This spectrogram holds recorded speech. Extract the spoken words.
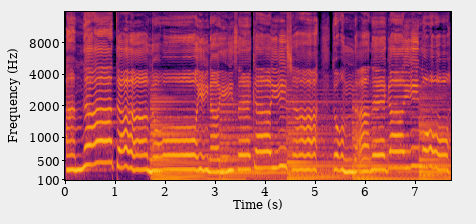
あなたのいない世界じゃどんな願いも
